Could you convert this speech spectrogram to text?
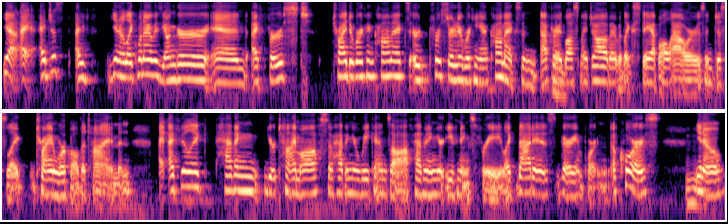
yeah, I, I just I you know like when I was younger and I first tried to work in comics or first started working on comics and after I'd lost my job I would like stay up all hours and just like try and work all the time and I, I feel like having your time off so having your weekends off having your evenings free like that is very important of course mm-hmm. you know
